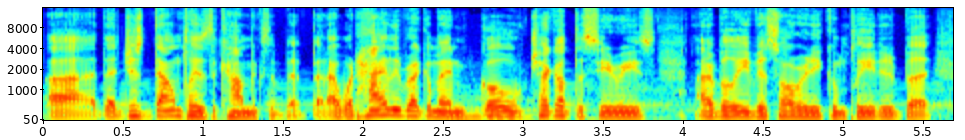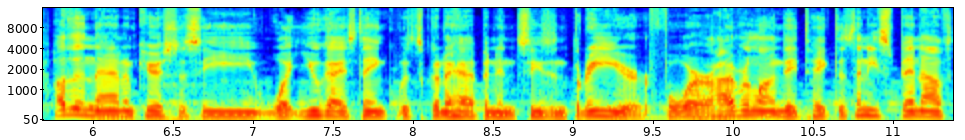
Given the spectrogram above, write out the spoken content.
uh, that just downplays the comics a bit. But I would highly recommend go check out the series. I believe it's already completed, but other than that, I'm curious to see what you guys think what's going to happen in season three or four or however long they take this, any spin offs,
